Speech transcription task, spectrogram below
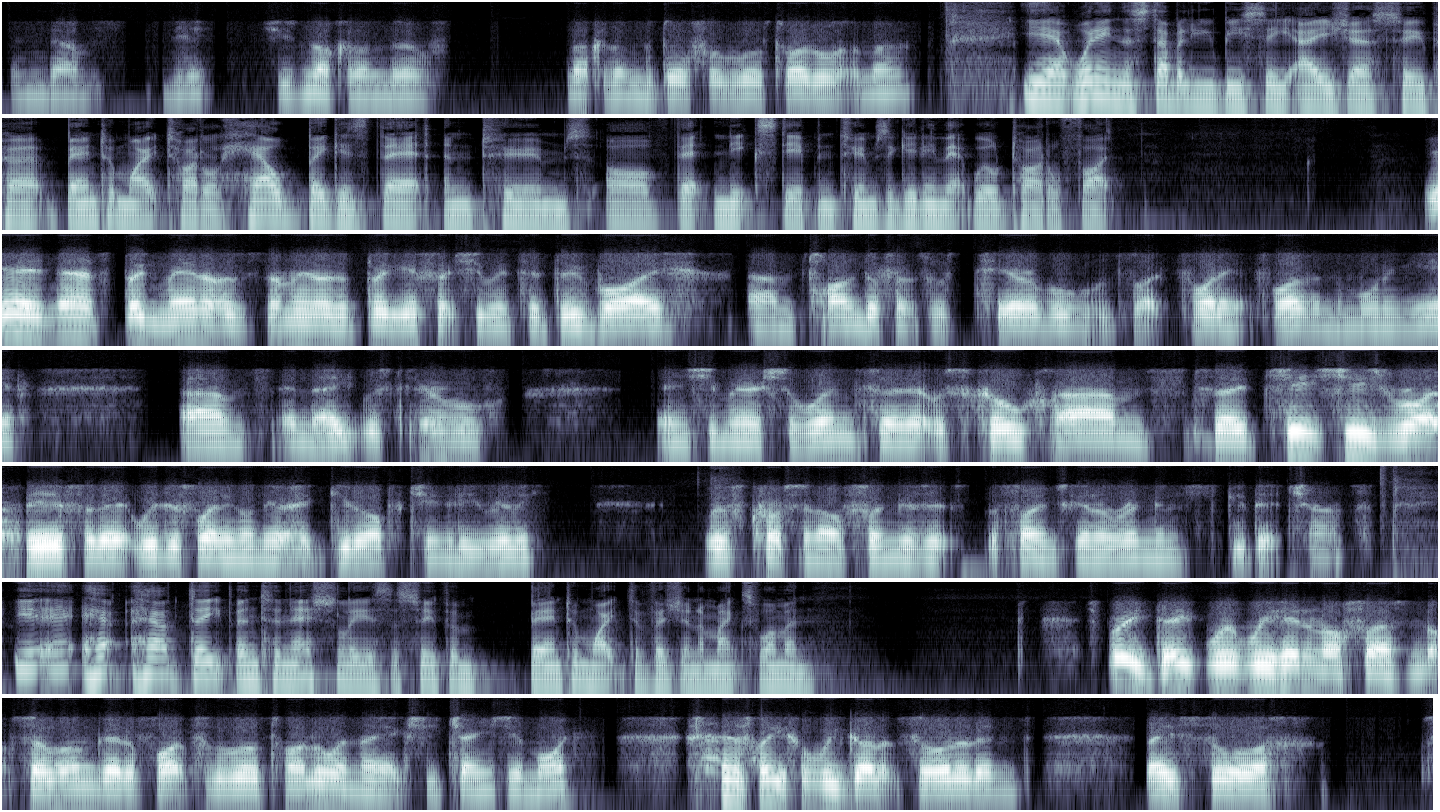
and um, yeah, she's knocking on the knocking on the door for a world title at the moment. Yeah, winning this WBC Asia Super Bantamweight title, how big is that in terms of that next step in terms of getting that world title fight? Yeah, no, it's big, man. It was, I mean, it was a big effort. She went to Dubai. Um, time difference was terrible. It was like fighting at five in the morning here, um, and the heat was terrible. and she managed to win, so that was cool. Um, so she she's right there for that. We're just waiting on the get opportunity, really. We're crossing our fingers that the phone's going to ring and get that chance. Yeah, how, how deep internationally is the super bantamweight division amongst women? It's pretty deep. We, we had an offer not so long ago to fight for the world title, and they actually changed their mind. we, we got it sorted, and they saw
